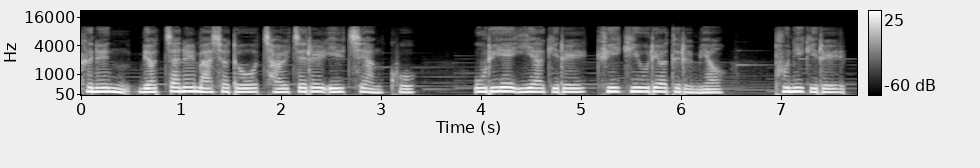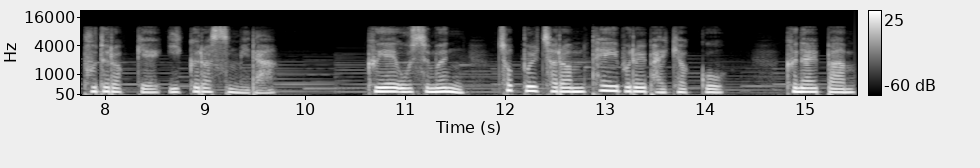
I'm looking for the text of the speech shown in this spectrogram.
그는 몇 잔을 마셔도 절제를 잃지 않고 우리의 이야기를 귀 기울여 들으며 분위기를 부드럽게 이끌었습니다. 그의 웃음은 촛불처럼 테이블을 밝혔고 그날 밤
